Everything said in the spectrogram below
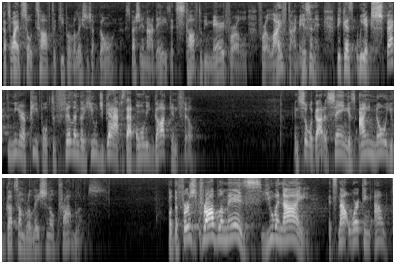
That's why it's so tough to keep a relationship going, especially in our days. It's tough to be married for a, for a lifetime, isn't it? Because we expect mere people to fill in the huge gaps that only God can fill. And so, what God is saying is, I know you've got some relational problems. But the first problem is, you and I, it's not working out.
